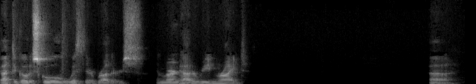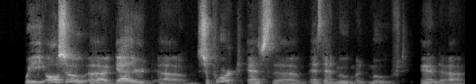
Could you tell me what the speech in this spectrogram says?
got to go to school with their brothers and learned how to read and write. Uh, we also uh, gathered uh, support as the as that movement moved, and uh,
